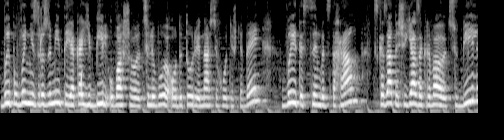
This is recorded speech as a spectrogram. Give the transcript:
ви повинні зрозуміти, яка є біль у вашої цільової аудиторії на сьогоднішній день, вийти з цим в інстаграм, сказати, що я закриваю цю біль,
